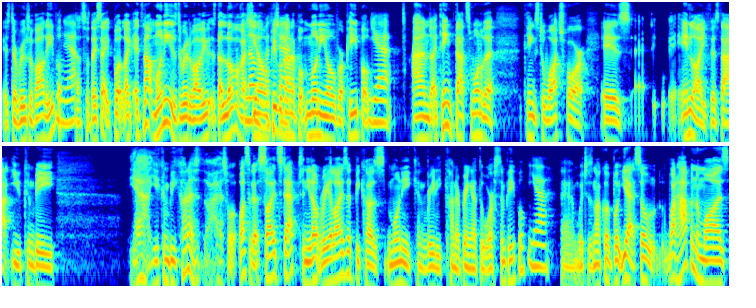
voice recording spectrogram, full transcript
Is the root of all evil. Yeah. That's what they say. But like, it's not money is the root of all evil. It's the love of it. Love you know, it, people yeah. kind of put money over people. Yeah. And I think that's one of the things to watch for is in life is that you can be, yeah, you can be kind of what's it called, sidestepped and you don't realize it because money can really kind of bring out the worst in people, Yeah. um, which is not good. But yeah, so what happened was.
